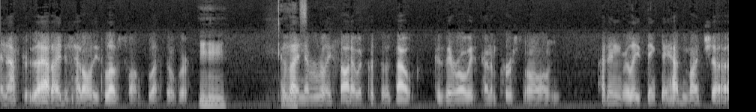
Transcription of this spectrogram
and after that, I just had all these love songs left over hmm because Oh, I never really thought I would put those out because they were always kind of personal and I didn't really think they had much, uh,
